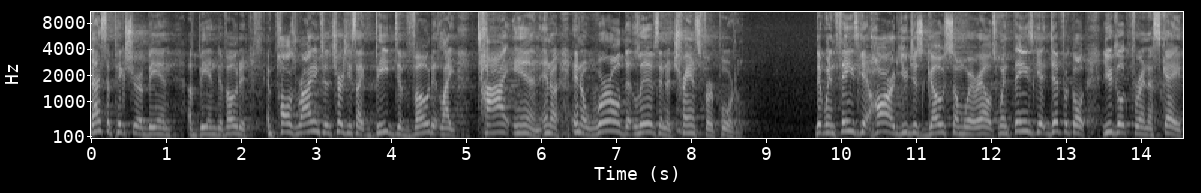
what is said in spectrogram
That's a picture of being, of being devoted. And Paul's writing to the church, he's like, be devoted, like tie in, in a, in a world that lives in a transfer portal. That when things get hard, you just go somewhere else. When things get difficult, you look for an escape.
